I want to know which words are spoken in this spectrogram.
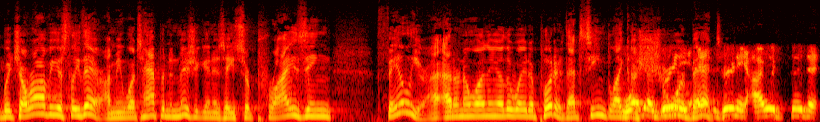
which are obviously there. I mean, what's happened in Michigan is a surprising failure. I, I, don't know any other way to put it. That seemed like well, a sure bet. Greeny, I would say that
